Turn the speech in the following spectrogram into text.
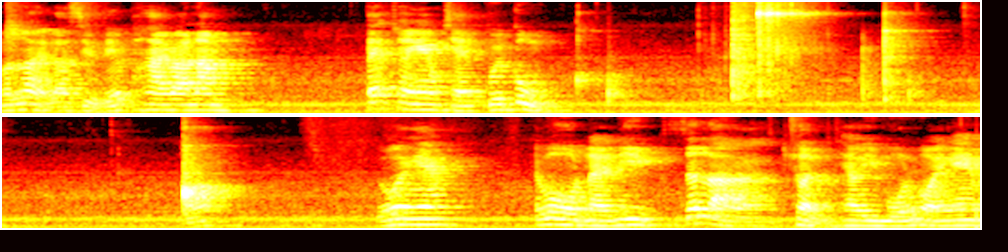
Vẫn lại là xỉu tiếp. Hai, ba, năm test cho anh em chén cuối cùng. Đó, đúng anh em? Cái bộ hột này đi rất là chuẩn theo ý muốn của anh em.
